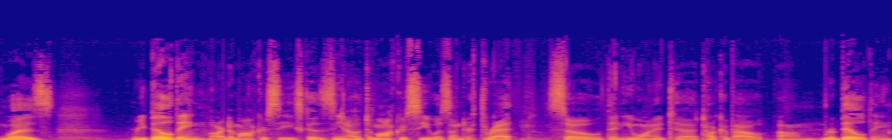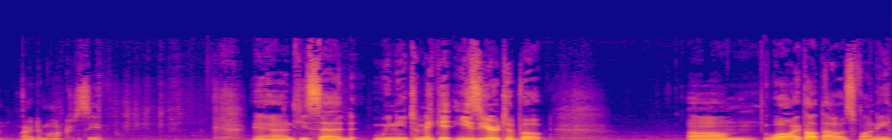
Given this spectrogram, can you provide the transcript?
was rebuilding our democracies because you know democracy was under threat. So then he wanted to talk about um, rebuilding our democracy, and he said we need to make it easier to vote. Um, well, I thought that was funny.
